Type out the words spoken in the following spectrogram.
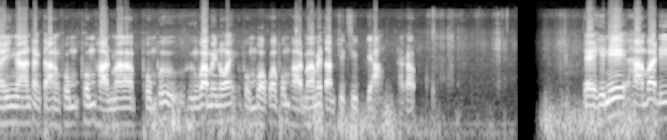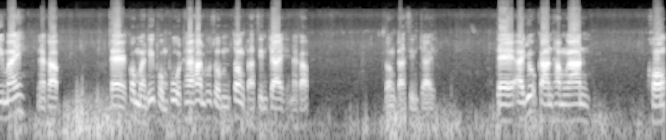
ในงานต่างๆ ผมผมผ่านมาผมเพิ่งถึงว่าไม่น้อย ผมบอกว่าผมผ่านมาไม่ต่ำจิตสิบอย่างนะครับ แต่ทีนี้ถามว่าดีไหมนะครับ แต่ก็เหมือนที่ผมพูดให้ท่านผู้ชมต้องตัดสินใจนะครับ ต้องตัดสินใจ แต่อายุการทำงานของ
